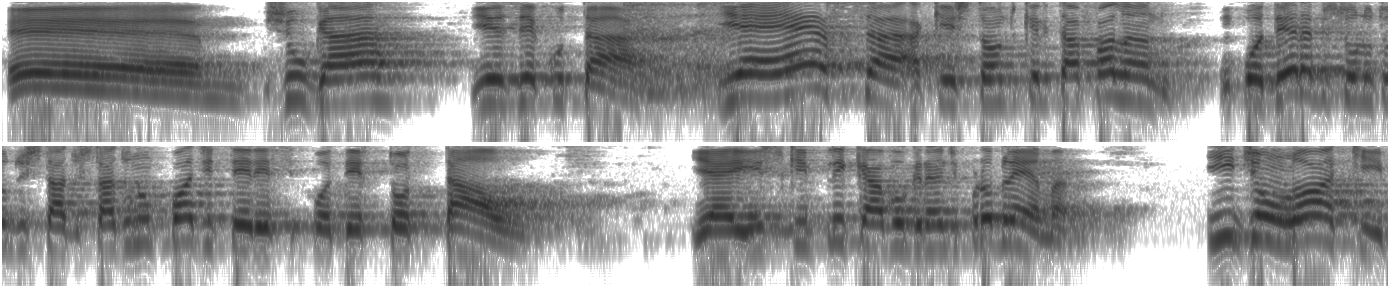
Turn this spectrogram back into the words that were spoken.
é, julgar e executar. E é essa a questão do que ele está falando. Um poder absoluto do Estado. O Estado não pode ter esse poder total. E é isso que implicava o grande problema. E John Locke,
